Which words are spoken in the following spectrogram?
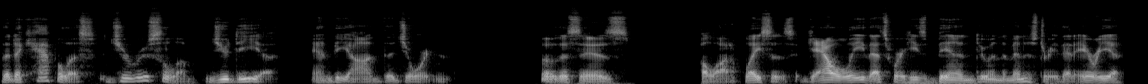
the Decapolis, Jerusalem, Judea, and beyond the Jordan. So this is a lot of places. Galilee, that's where he's been doing the ministry, that area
